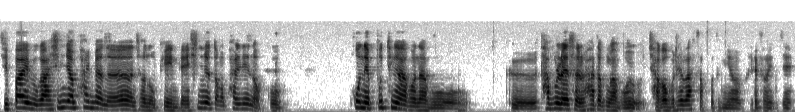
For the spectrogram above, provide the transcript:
G5가 한 10년 팔면은 전 오케이인데 10년 동안 팔 리는 없고 폰에 푸팅하거나 뭐 그 타블렛을 하던가 뭐 작업을 해봤었거든요. 그래서 이제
